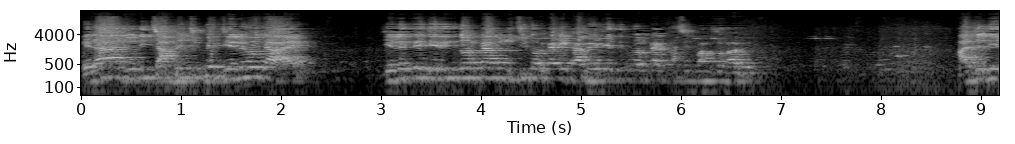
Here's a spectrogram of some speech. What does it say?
এরা যদি চাপে চুপে জেলেও যায়, জেলেতে যেদিন দরকার লুচি তরকারি খাবে, যেদিন দরকার খাসির মাংস খাবে। আর যদি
